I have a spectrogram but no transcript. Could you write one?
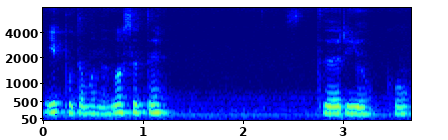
і будемо наносити стрілку.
